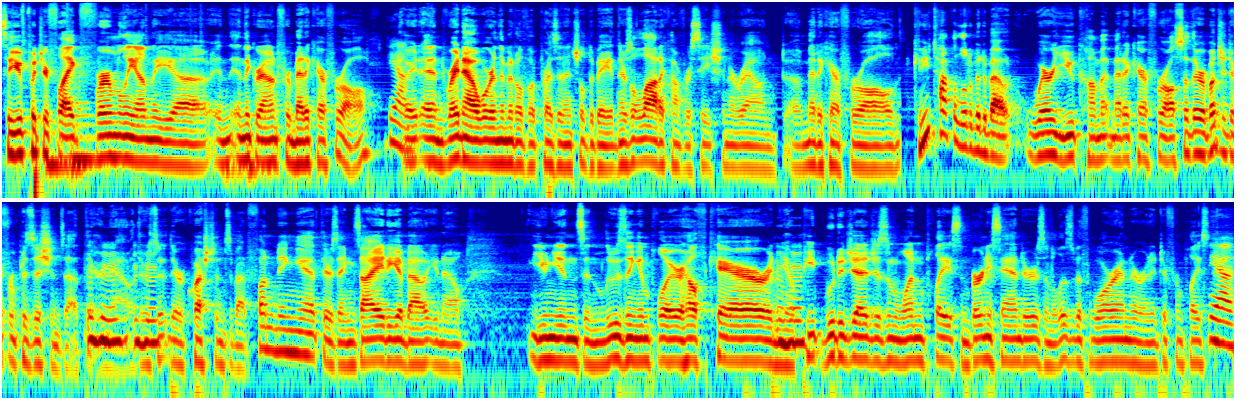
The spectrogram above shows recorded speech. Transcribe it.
So you've put your flag firmly on the uh, in, in the ground for Medicare for all. Yeah. Right? And right now we're in the middle of a presidential debate, and there's a lot of conversation around uh, Medicare for all. Can you talk a little bit about where you come at Medicare for all? So there are a bunch of different positions out there mm-hmm, now. There's mm-hmm. there are questions about funding it. There's anxiety about you know unions and losing employer health care and mm-hmm. you know mm-hmm. Pete Buttigieg is in one place and Bernie Sanders and Elizabeth Warren are in a different place. Yeah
